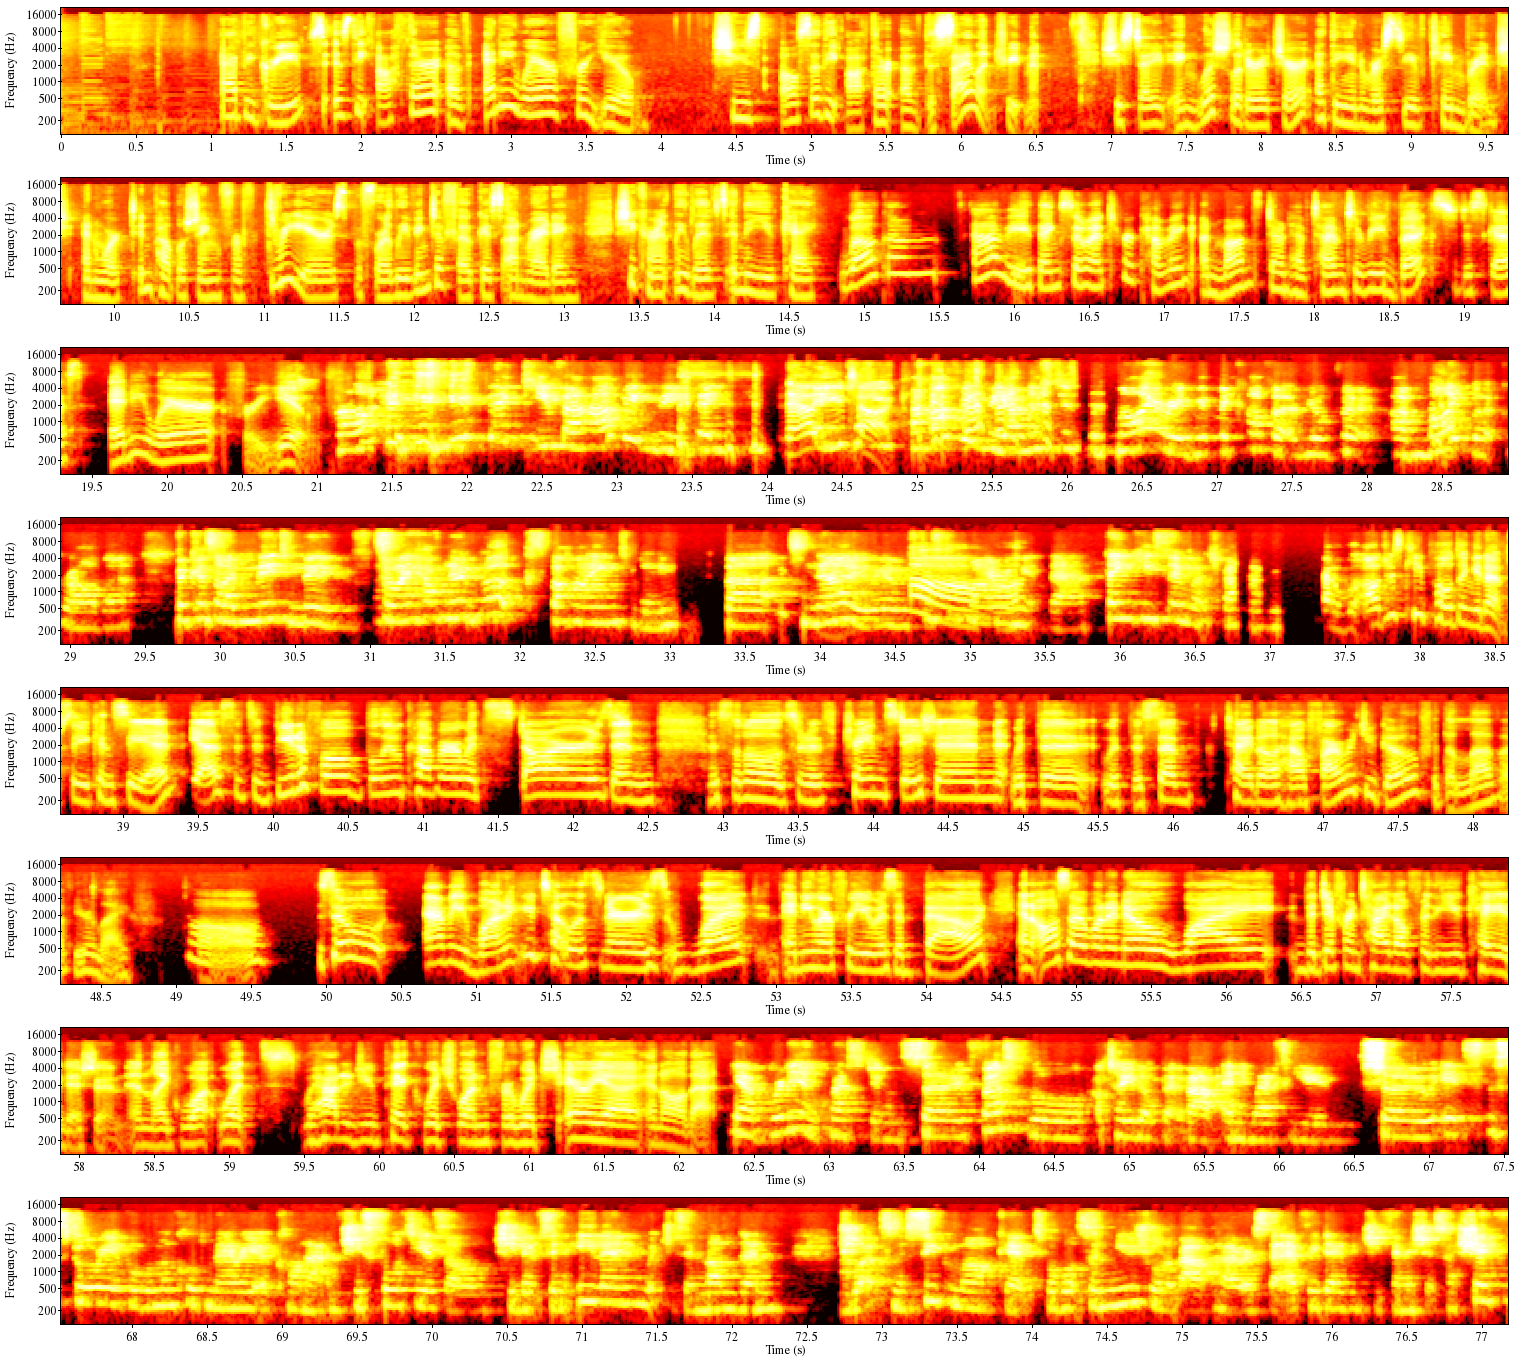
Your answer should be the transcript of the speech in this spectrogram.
Abbie Greaves is the author of Anywhere for You. She's also the author of The Silent Treatment. She studied English literature at the University of Cambridge and worked in publishing for three years before leaving to focus on writing. She currently lives in the UK. Welcome, Abby. Thanks so much for coming on Moms Don't Have Time to Read Books to discuss Anywhere for You. Hi, thank you for having me. Thank you. Now you talk. having me. I was just admiring the cover of your book, uh, my book rather, because I'm mid-move, so I have no books behind me. But no, I was just Aw. admiring it there. Thank you so much for having me. Oh, well, I'll just keep holding it up so you can see it. Yes, it's a beautiful blue cover with stars and this little sort of train station with the with the subtitle "How far would you go for the love of your life?" Oh, so Abbie, why don't you tell listeners what Anywhere for You is about, and also I want to know why the different title for the UK edition, and like what what's how did you pick which one for which area and all that. Yeah, brilliant question. So, first of all, I'll tell you a little bit about Anywhere for You. So, it's the story of a woman called Mary O'Connor, and she's 40 years old. She lives in Ealing, which is in London. She works in a supermarket. But what's unusual about her is that every day when she finishes her shift,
